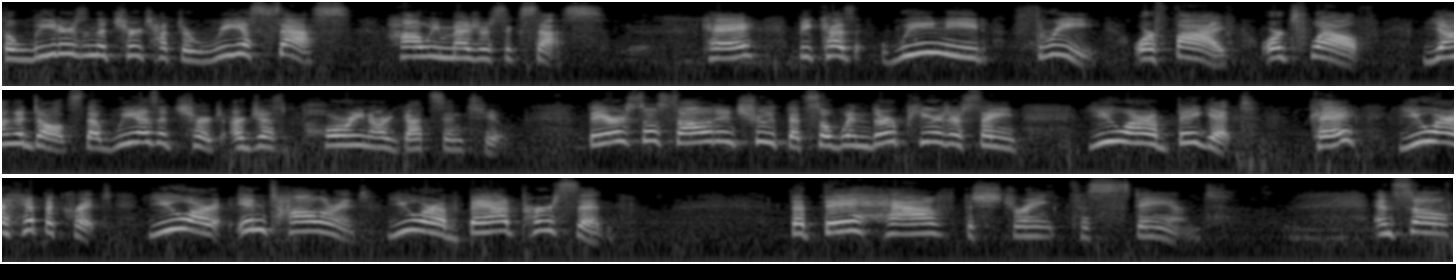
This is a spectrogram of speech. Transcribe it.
the leaders in the church have to reassess how we measure success. Okay? Because we need three or five or 12 young adults that we as a church are just pouring our guts into. They are so solid in truth that so when their peers are saying, you are a bigot, okay? You are a hypocrite. You are intolerant. You are a bad person. That they have the strength to stand. And so,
